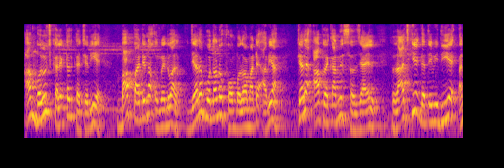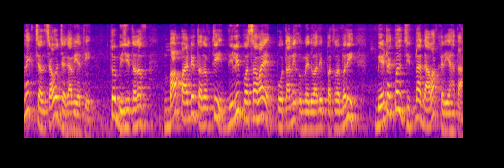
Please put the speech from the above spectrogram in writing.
આમ ભરૂચ કલેક્ટર કચેરીએ બાપ પાર્ટીના ઉમેદવાર જ્યારે પોતાનું ફોર્મ ભરવા માટે આવ્યા ત્યારે આ પ્રકારની સર્જાયેલ રાજકીય ગતિવિધિએ અનેક ચર્ચાઓ જગાવી હતી. તો બીજી તરફ બાપ પાર્ટી તરફથી દિલીપ વસાવાએ પોતાની ઉમેદવારી પત્ર ભરી બેઠક પર જીતના દાવા કર્યા હતા.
